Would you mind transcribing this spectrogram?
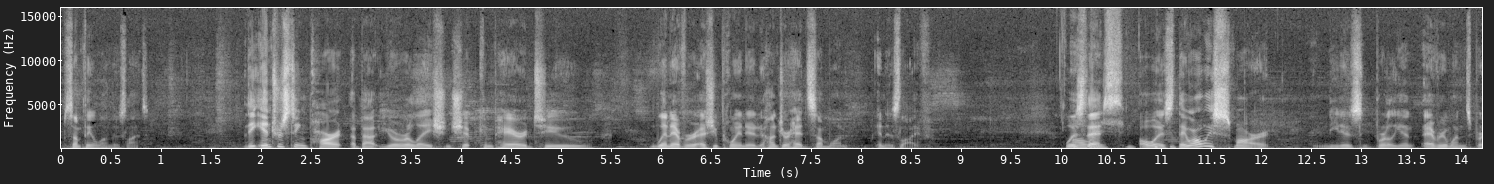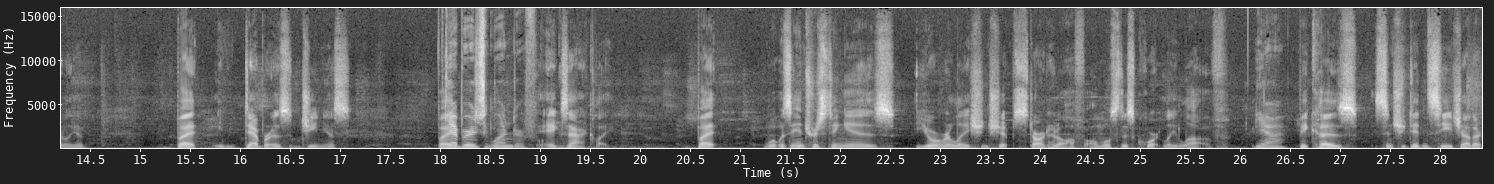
something along those lines. The interesting part about your relationship compared to whenever, as you pointed, Hunter had someone in his life was always. that always they were always smart. Nita's brilliant. Everyone's brilliant, but Deborah's a genius. But Deborah's wonderful. Exactly. But what was interesting is your relationship started off almost as courtly love. Yeah. Because since you didn't see each other,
